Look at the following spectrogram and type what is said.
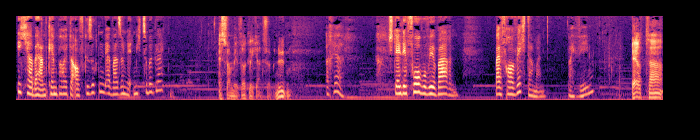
Ich habe Herrn Kemper heute aufgesucht und er war so nett, mich zu begleiten. Es war mir wirklich ein Vergnügen. Ach ja, Stell dir vor, wo wir waren. Bei Frau Wächtermann. bei wem? Bertha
